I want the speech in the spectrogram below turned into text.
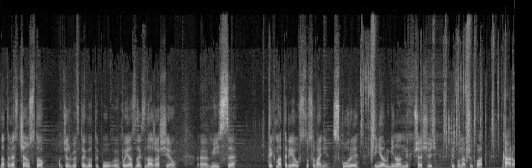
Natomiast często, chociażby w tego typu e, pojazdach, zdarza się e, w miejsce tych materiałów stosowanie skóry i nieoryginalnych przeszyć, typu na przykład karo.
